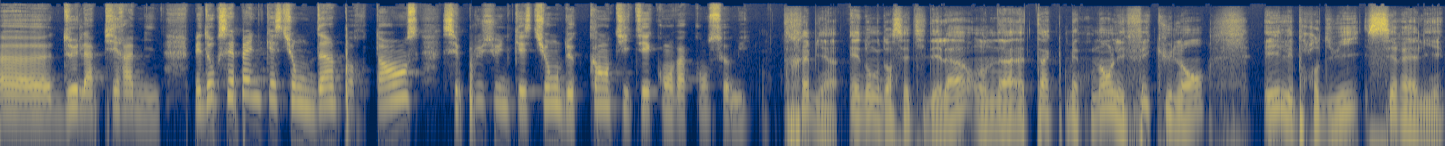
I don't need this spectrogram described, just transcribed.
Euh, de la pyramide. Mais donc c'est pas une question d'importance, c'est plus une question de quantité qu'on va consommer. Très bien. Et donc dans cette idée-là, on attaque maintenant les féculents et les produits céréaliers.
